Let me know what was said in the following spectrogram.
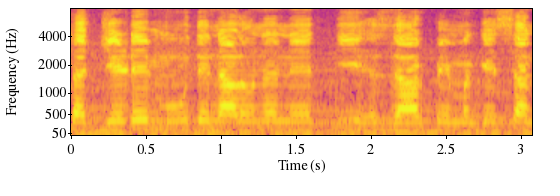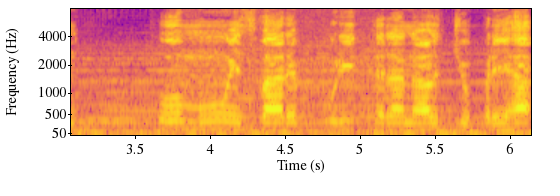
ਤਾਂ ਜਿਹੜੇ ਮੂੰਹ ਦੇ ਨਾਲ ਉਹਨਾਂ ਨੇ 30000 ਰੁਪਏ ਮੰਗੇ ਸਨ ਉਹ ਮੂੰਹ ਇਸ ਵਾਰ ਪੂਰੀ ਤਰ੍ਹਾਂ ਨਾਲ ਚੁੱਪ ਰਿਹਾ।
